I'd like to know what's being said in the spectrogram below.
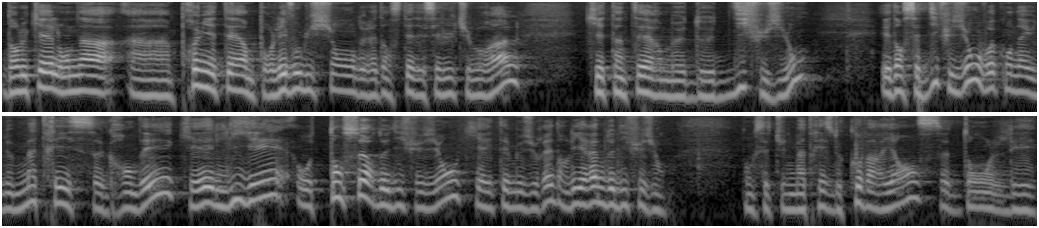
dans lequel on a un premier terme pour l'évolution de la densité des cellules tumorales, qui est un terme de diffusion. Et dans cette diffusion, on voit qu'on a une matrice grandée qui est liée au tenseur de diffusion qui a été mesuré dans l'IRM de diffusion. Donc c'est une matrice de covariance dont les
